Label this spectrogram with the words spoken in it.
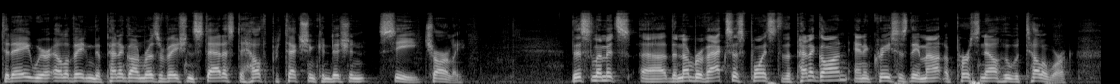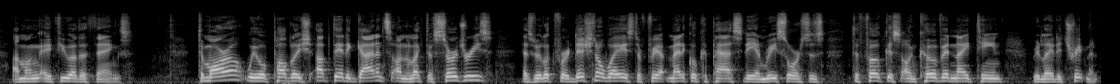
Today, we are elevating the Pentagon reservation status to Health Protection Condition C, Charlie. This limits uh, the number of access points to the Pentagon and increases the amount of personnel who will telework, among a few other things. Tomorrow, we will publish updated guidance on elective surgeries as we look for additional ways to free up medical capacity and resources to focus on COVID 19 related treatment.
